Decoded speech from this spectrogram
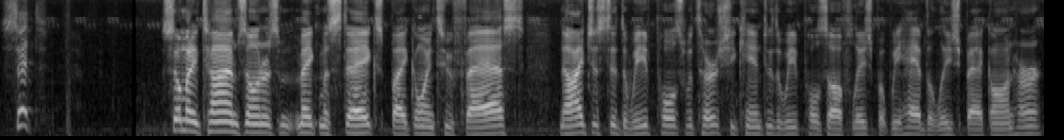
Sit. So many times owners make mistakes by going too fast. Now I just did the weave poles with her. She can't do the weave poles off leash, but we have the leash back on her.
